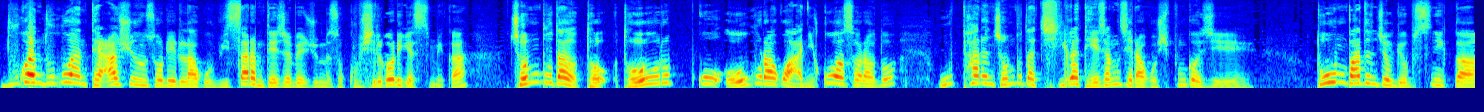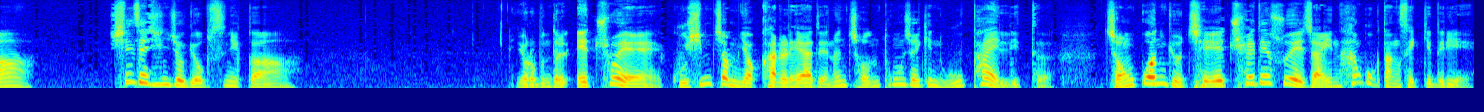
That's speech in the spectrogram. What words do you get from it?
누가 누구한테 아쉬운 소리를 하고 윗사람 대접해주면서 굽실거리겠습니까? 전부 다 더, 더럽고 억울하고 안 입고 와서라도 우파는 전부 다 지가 대장질하고 싶은 거지. 도움 받은 적이 없으니까 신세 진 적이 없으니까 여러분들 애초에 구심점 역할을 해야 되는 전통적인 우파 엘리트 정권 교체의 최대 수혜자인 한국당 새끼들이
